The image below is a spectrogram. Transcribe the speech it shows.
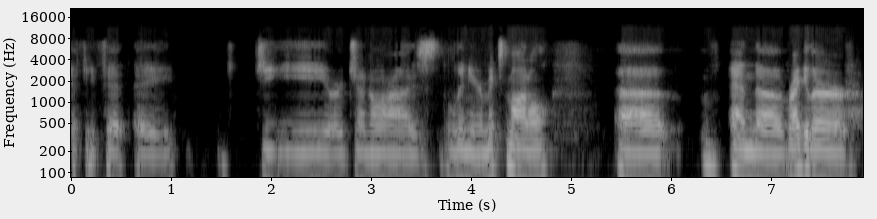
if you fit a GEE or generalized linear mixed model. Uh, and the regular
